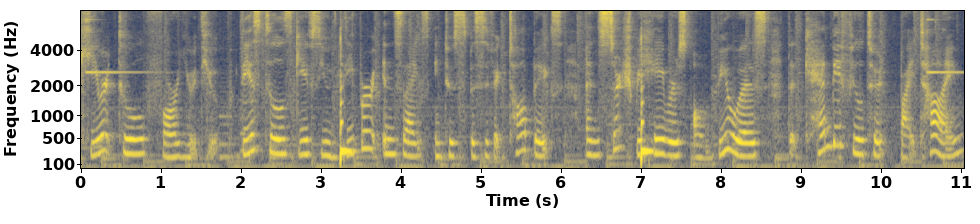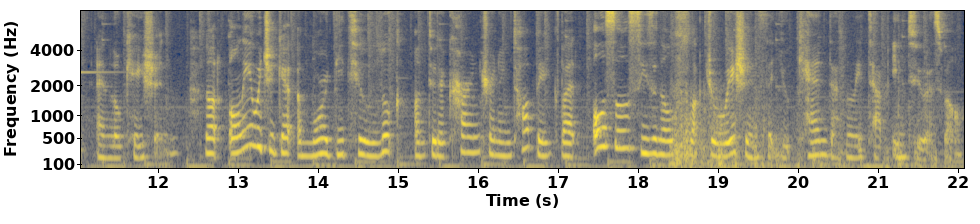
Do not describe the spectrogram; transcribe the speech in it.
keyword tool for YouTube. These tools gives you deeper insights into specific topics and search behaviors of viewers that can be filtered by time and location. Not only would you get a more detailed look onto the current trending topic, but also seasonal fluctuations that you can definitely tap into as well.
